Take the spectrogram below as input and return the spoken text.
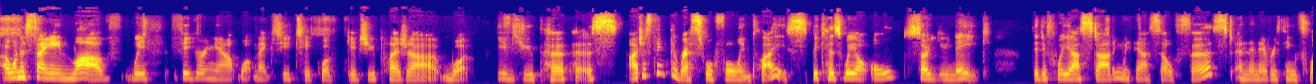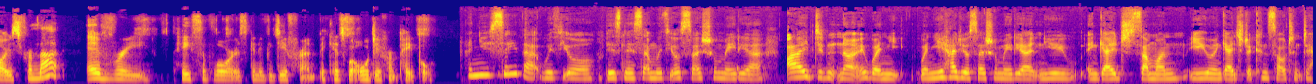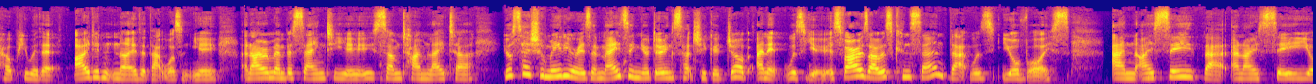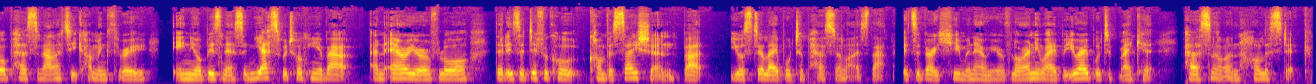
I want to say in love with figuring out what makes you tick, what gives you pleasure, what gives you purpose. I just think the rest will fall in place because we are all so unique that if we are starting with ourselves first and then everything flows from that, every piece of law is going to be different because we're all different people. And you see that with your business and with your social media. I didn't know when you when you had your social media and you engaged someone, you engaged a consultant to help you with it. I didn't know that that wasn't you. And I remember saying to you sometime later, "Your social media is amazing. You're doing such a good job." And it was you. As far as I was concerned, that was your voice. And I see that and I see your personality coming through in your business. And yes, we're talking about an area of law that is a difficult conversation, but you're still able to personalize that. It's a very human area of law anyway, but you're able to make it personal and holistic.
